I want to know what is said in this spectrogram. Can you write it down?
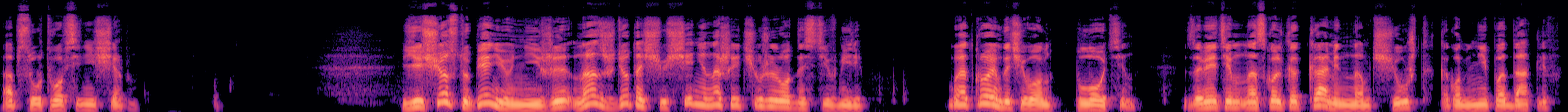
абсурд вовсе не исчерпан. Еще ступенью ниже нас ждет ощущение нашей чужеродности в мире. Мы откроем, до чего он плотен, заметим, насколько камень нам чужд, как он неподатлив,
